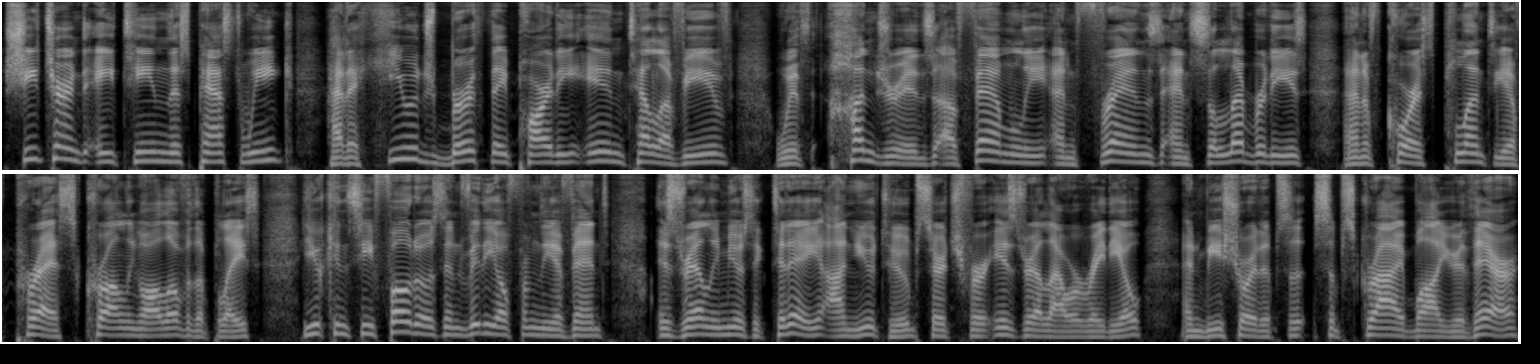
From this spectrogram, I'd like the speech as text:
She turned 18 this past week, had a huge birthday party in Tel Aviv with hundreds of family and friends and celebrities and of course plenty of press crawling all over the place. You can see photos and video from the event Israeli Music Today on YouTube. Search for Israel Hour Radio and be sure to su- subscribe while you're there.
